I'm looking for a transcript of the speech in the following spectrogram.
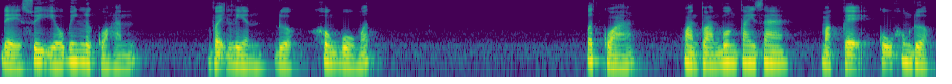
để suy yếu binh lực của hắn, Vậy liền được không bù mất. Bất quá, Hoàn toàn buông tay ra, Mặc kệ cũng không được.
